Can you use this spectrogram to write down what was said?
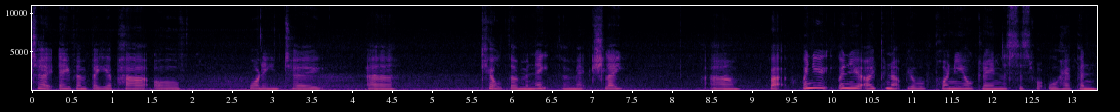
to even be a part of wanting to uh, kill them and eat them actually. Um, but when you when you open up your pineal gland this is what will happen.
